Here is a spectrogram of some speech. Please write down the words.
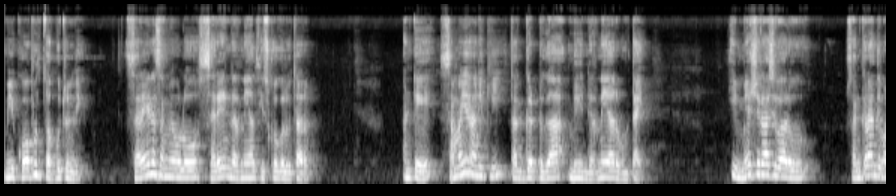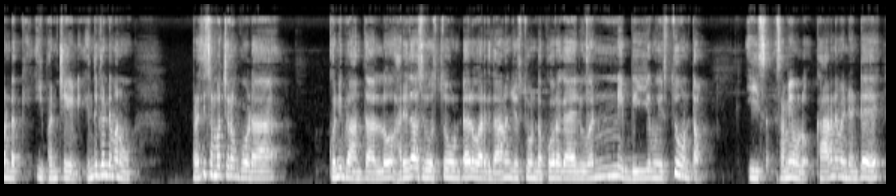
మీ కోపం తగ్గుతుంది. సరైన సమయంలో సరైన నిర్ణయాలు తీసుకోగలుగుతారు. అంటే సమయానికి తగ్గట్టుగా మీ నిర్ణయాలు ఉంటాయి. ఈ మేషరాశి వారు సంక్రాంతి పండగకి ఈ పని చేయండి. ఎందుకంటే మనం ప్రతి సంవత్సరం కూడా కొన్ని ప్రాంతాల్లో హరిదాసులు వస్తూ ఉంటారు వారికి దానం చేస్తూ ఉంటాం కూరగాయలు అన్నీ బియ్యం ఇస్తూ ఉంటాం ఈ స- సమయంలో. కారణం ఏంటంటే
